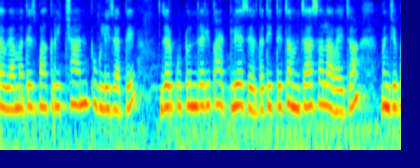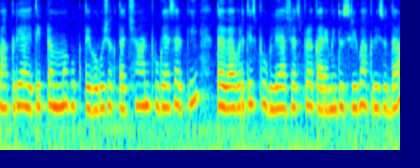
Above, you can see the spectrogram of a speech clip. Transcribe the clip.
तव्यामध्येच भाकरी छान फुगली जाते. जर कुठून जरी फाटली असेल तर तिथे चमचा असा लावायचा म्हणजे भाकरी आहे ती टम्म फुगते. बघू शकता छान फुग्यासारखी तव्यावरतीच फुगली. अशाच प्रकारे मी दुसरी भाकरीसुद्धा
